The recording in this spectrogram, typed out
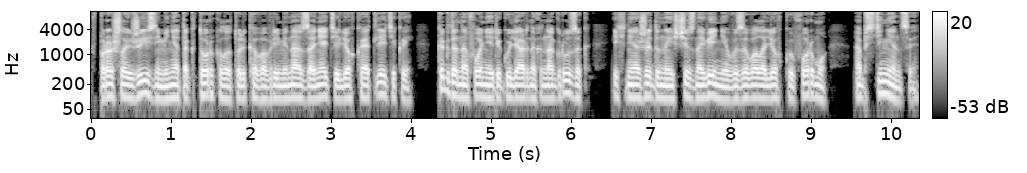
В прошлой жизни меня так торкало только во времена занятий легкой атлетикой, когда на фоне регулярных нагрузок их неожиданное исчезновение вызывало легкую форму абстиненции,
